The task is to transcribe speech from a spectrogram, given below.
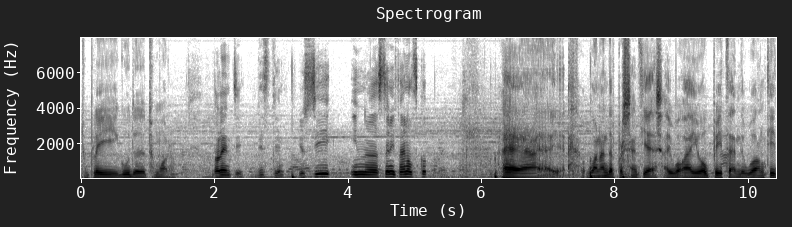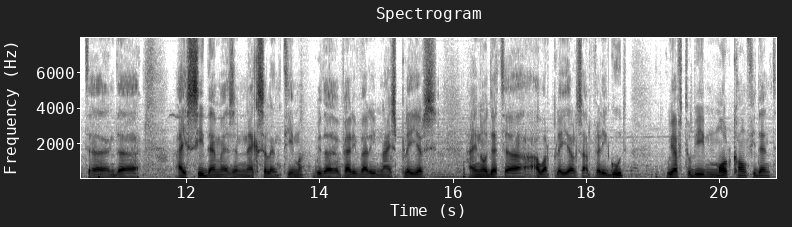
to play good uh, tomorrow. Valenti, this team, you see in uh, semi-finals cup? Uh, 100% yes. I, I hope it and want it, and uh, I see them as an excellent team with uh, very, very nice players. I know that our players are very good. We have to be more confident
